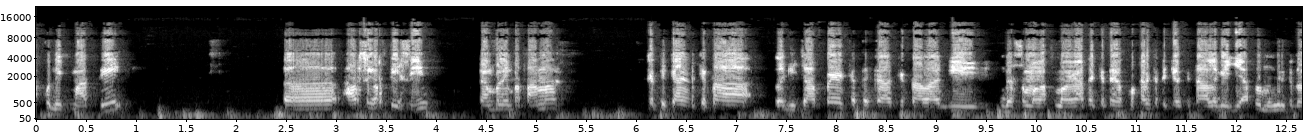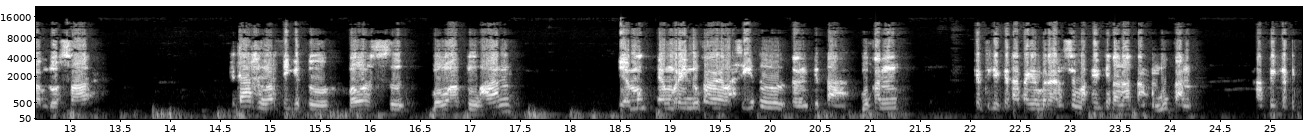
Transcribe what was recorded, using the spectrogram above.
aku nikmati uh, harus ngerti sih yang paling pertama ketika kita lagi capek ketika kita lagi nggak semangat semangatnya kita bahkan ketika kita lagi jatuh mungkin ke dalam dosa kita harus ngerti gitu bahwa bahwa Tuhan yang yang merindukan relasi itu dengan kita. Bukan ketika kita pengen berhasil makanya kita datang. Bukan. Tapi ketika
